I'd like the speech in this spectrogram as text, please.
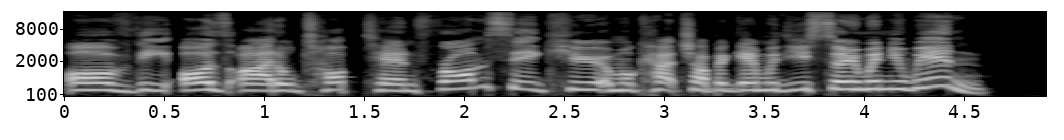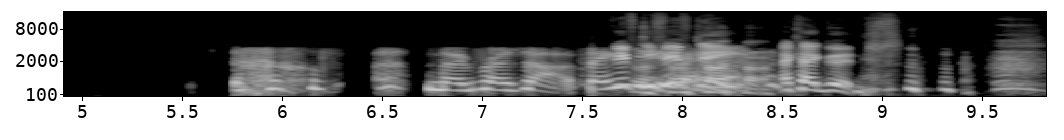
of the Oz Idol top 10 from CQ, and we'll catch up again with you soon when you win. no pressure. Thank 50 you. 50. Okay, good.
